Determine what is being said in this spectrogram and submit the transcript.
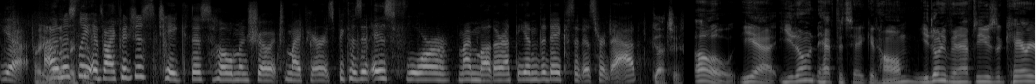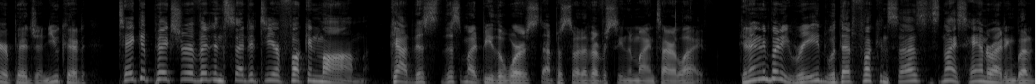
Yeah. You got it right Honestly, there. if I could just take this home and show it to my parents because it is for my mother at the end of the day because it is her dad. Gotcha. Oh, yeah, you don't have to take it home. You don't even have to use a carrier pigeon. You could take a picture of it and send it to your fucking mom. God, this this might be the worst episode I've ever seen in my entire life. Can anybody read what that fucking says? It's nice handwriting, but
